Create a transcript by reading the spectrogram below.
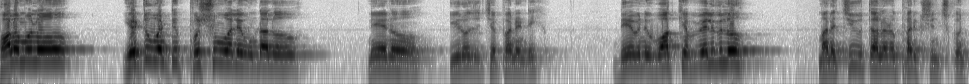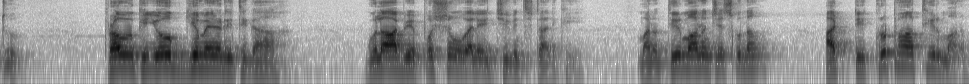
పొలములో ఎటువంటి పుష్పం వలె ఉండాలో నేను ఈరోజు చెప్పానండి. దేవుని వాక్య వెలుగులో మన జీవితాలను పరీక్షించుకుంటూ ప్రభుకి యోగ్యమైన రీతిగా గులాబీ పుష్పం వలె జీవించటానికి మనం తీర్మానం చేసుకుందాం. అట్టి కృపా తీర్మానం.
